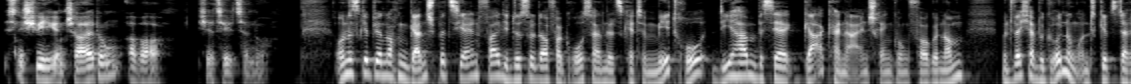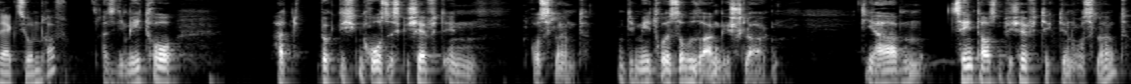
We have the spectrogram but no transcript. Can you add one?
Ist eine schwierige Entscheidung, aber ich erzähle es ja nur. Und es gibt ja noch einen ganz speziellen Fall, die Düsseldorfer Großhandelskette Metro. Die haben bisher gar keine Einschränkungen vorgenommen. Mit welcher Begründung und gibt es da Reaktionen drauf? Also die Metro hat wirklich ein großes Geschäft in Russland. Und die Metro ist sowieso angeschlagen. Die haben 10.000 Beschäftigte in Russland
